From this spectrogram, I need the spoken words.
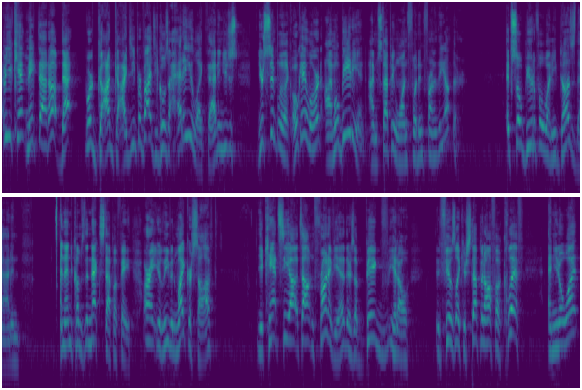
I mean, you can't make that up. That where God guides, He provides. He goes ahead of you like that, and you just You're simply like, okay, Lord, I'm obedient. I'm stepping one foot in front of the other. It's so beautiful when he does that. And, and then comes the next step of faith. All right, you're leaving Microsoft. You can't see out, it's out in front of you. There's a big, you know, it feels like you're stepping off a cliff. And you know what?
